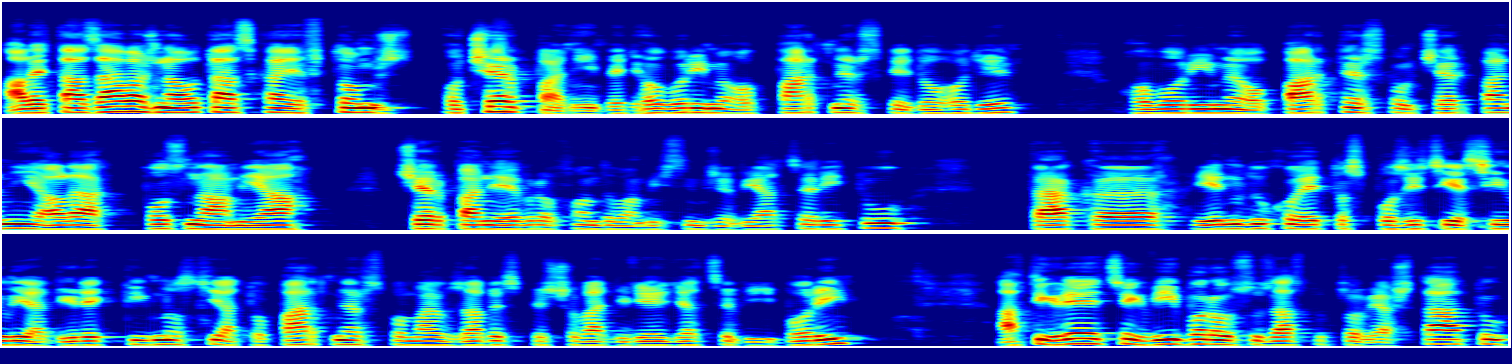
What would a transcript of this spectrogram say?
Ale tá závažná otázka je v tom o čerpaní, veď hovoríme o partnerskej dohode, hovoríme o partnerskom čerpaní, ale ak poznám ja čerpanie eurofondov a myslím, že viacerí tu, tak e, jednoducho je to z pozície síly a direktívnosti a to partnerstvo majú zabezpečovať riadiace výbory. A v tých riadiacich výborov sú zástupcovia štátu,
